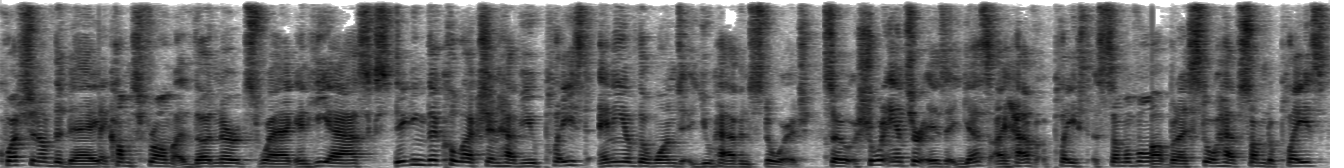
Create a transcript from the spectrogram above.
question of the day. It comes from the Nerd Swag, and he asks, Digging the collection, have you placed any of the ones you have in storage? So, short answer is yes, I have placed some of them, uh, but I still have some to place.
